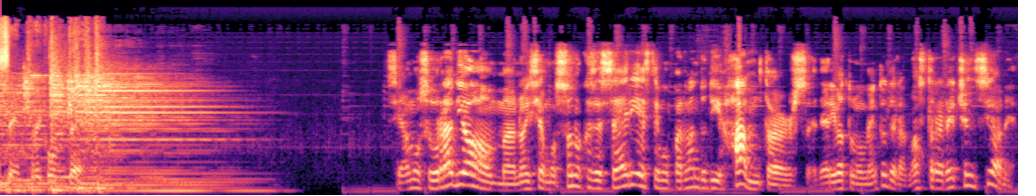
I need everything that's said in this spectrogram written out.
Sempre con te. siamo su Radio Home noi siamo Sono Cose Serie e stiamo parlando di Hunters ed è arrivato il momento della nostra recensione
